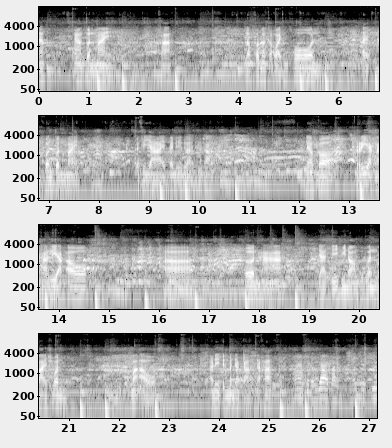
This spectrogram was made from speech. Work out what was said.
นะงามต้นไม้นะคะบางคนมันก็เอาไว้ทั้งโคนแต่โคนต้นไม้ก็สิยายไปเรื่อยๆนะครับ แล้วก็เรียกนะคะเรียกเอาอ่า เอิญหาญาติพี่น้องผู้เพิ่นไหว้ชน มาเอา อันนี้เป็นบรรยากาศนะคะมาไปต้องย้ายก่อนมันคือที่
